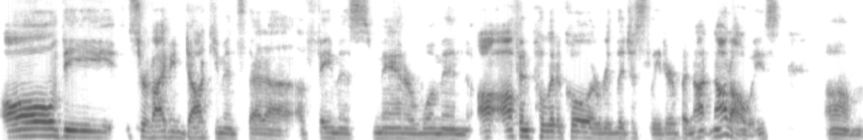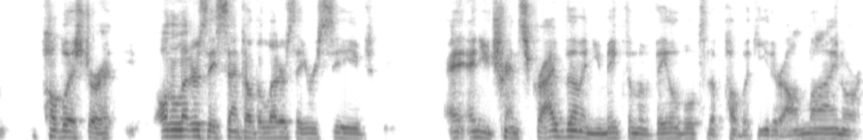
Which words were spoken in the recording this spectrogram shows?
all the surviving documents that a, a famous man or woman, often political or religious leader, but not not always, um, published or all the letters they sent, all the letters they received, and, and, you transcribe them and you make them available to the public either online or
